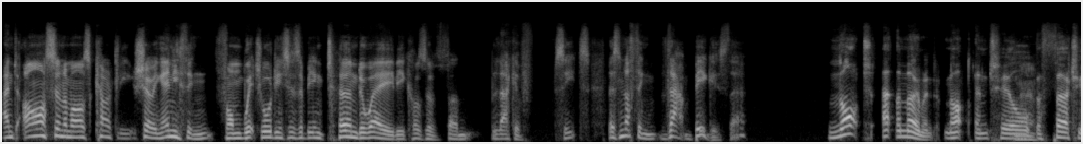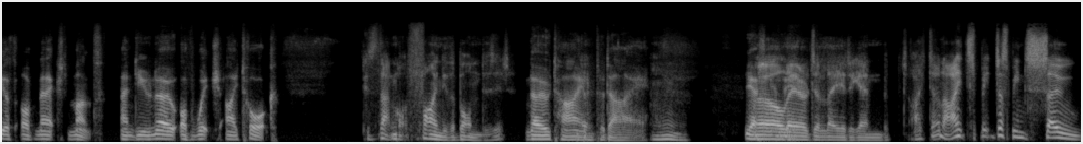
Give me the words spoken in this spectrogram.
And are cinemas currently showing anything from which audiences are being turned away because of um, lack of seats? There's nothing that big, is there? Not at the moment, not until no. the 30th of next month. And you know of which I talk. Is that not finally the Bond, is it? No time no. to die. Mm. Yes. Well, they're delayed again, but I don't know. It's just been so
